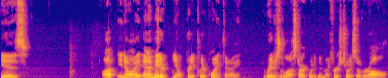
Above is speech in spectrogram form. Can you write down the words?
is, uh, you know, I and I made a you know pretty clear point that I Raiders of the Lost Ark would have been my first choice overall,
